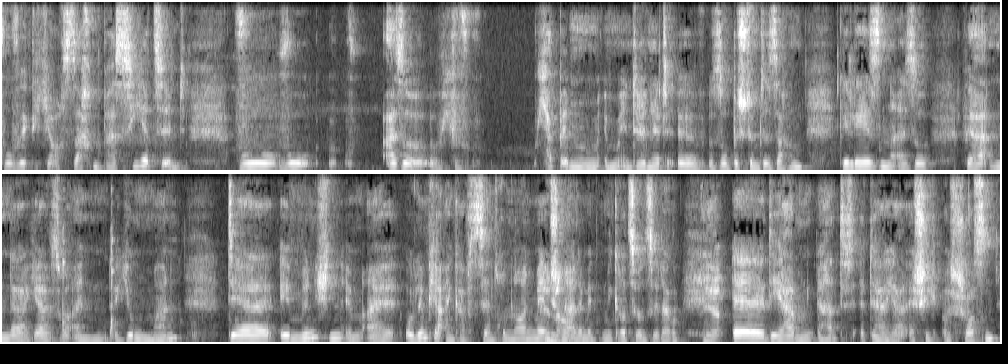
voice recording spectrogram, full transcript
wo wirklich auch Sachen passiert sind, wo, wo also ich, ich habe im, im Internet äh, so bestimmte Sachen gelesen. Also wir hatten da ja so einen jungen Mann, der in München im Ei- Olympia-Einkaufszentrum neun Menschen, Genau. alle mit Migrationshintergrund, Ja. äh, die haben, hat da ja erschossen.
